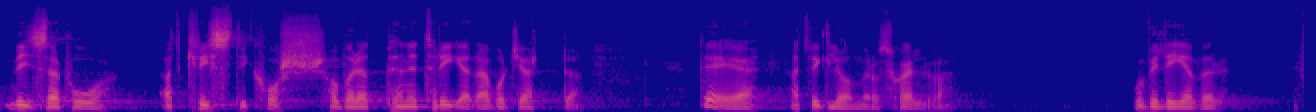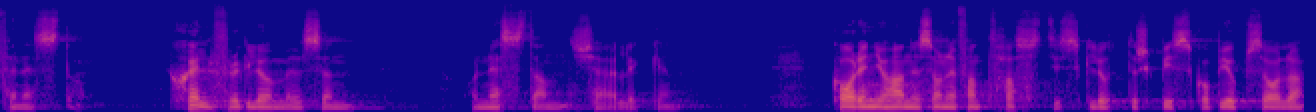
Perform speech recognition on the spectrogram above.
visar på att Kristi kors har börjat penetrera vårt hjärta. Det är att vi glömmer oss själva och vi lever för nästan. Självförglömmelsen och nästan kärleken. Karin Johannesson, en fantastisk luthersk biskop i Uppsala,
